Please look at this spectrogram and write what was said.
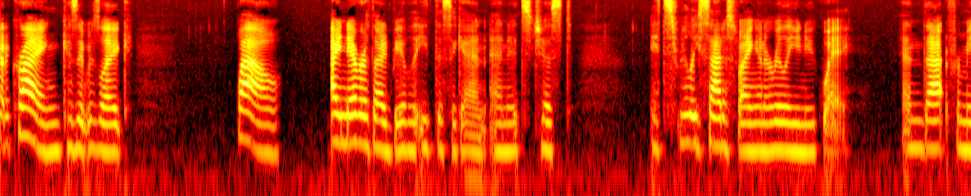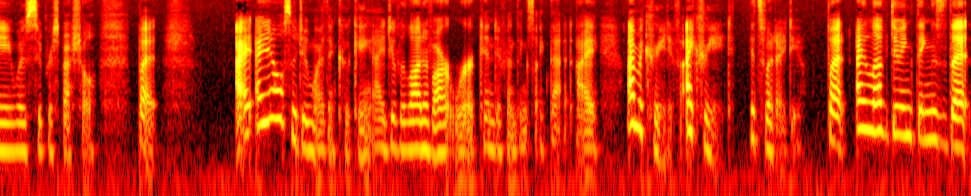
kind of crying because it was like, wow, I never thought I'd be able to eat this again. And it's just it's really satisfying in a really unique way. And that for me was super special. But I, I, also do more than cooking. I do a lot of artwork and different things like that. I, I'm a creative. I create. It's what I do. But I love doing things that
